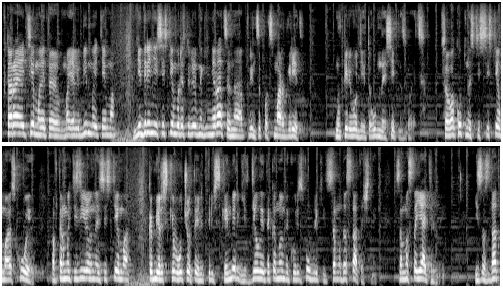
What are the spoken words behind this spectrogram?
Вторая тема – это моя любимая тема – внедрение системы распределенной генерации на принципах Smart Grid. Ну, в переводе это «умная сеть» называется. В совокупности с системой АСКОИ автоматизированная система коммерческого учета электрической энергии сделает экономику республики самодостаточной, самостоятельной и создаст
